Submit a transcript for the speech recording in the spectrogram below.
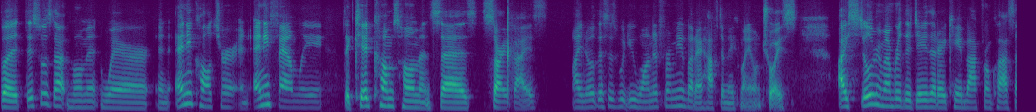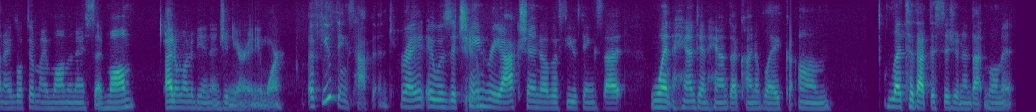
But this was that moment where, in any culture, in any family, the kid comes home and says, Sorry, guys, I know this is what you wanted from me, but I have to make my own choice. I still remember the day that I came back from class and I looked at my mom and I said, Mom, I don't want to be an engineer anymore. A few things happened, right? It was a chain reaction of a few things that went hand in hand that kind of like um, led to that decision in that moment.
